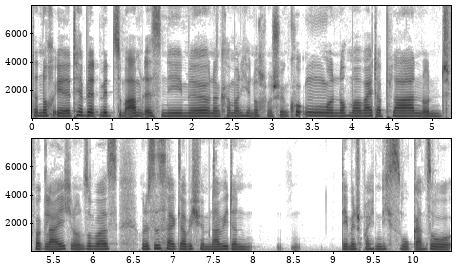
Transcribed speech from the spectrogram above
dann noch ihr Tablet mit zum Abendessen nehmen, ne? Und dann kann man hier noch mal schön gucken und noch mal weiter planen und vergleichen und sowas. Und es ist halt, glaube ich, für den Navi dann dementsprechend nicht so ganz so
